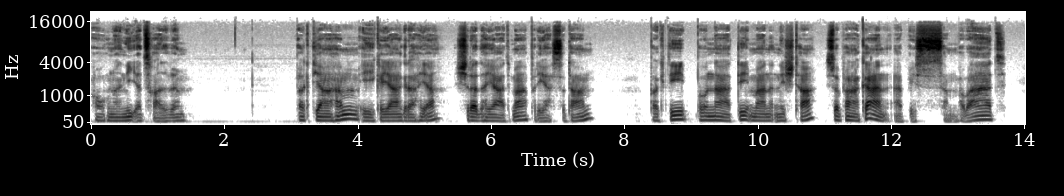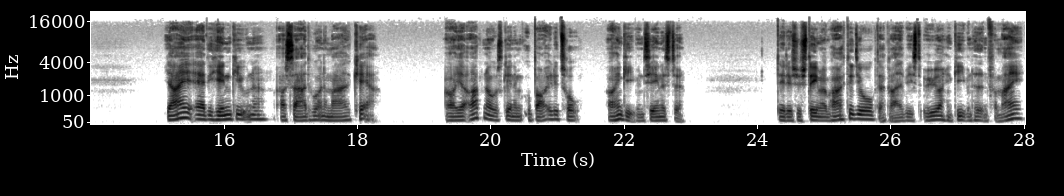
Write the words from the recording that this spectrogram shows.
og 139. Bhaktyaham ekayagrahya shradhayatma priyasatam bhakti punati man nishtha svapakan abhisambhavat. Jeg er de hengivne og sadhuerne meget kær, og jeg opnås gennem ubøjelig tro og hengiven tjeneste. Det er system af bhakti yog, der gradvist øger hengivenheden for mig,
